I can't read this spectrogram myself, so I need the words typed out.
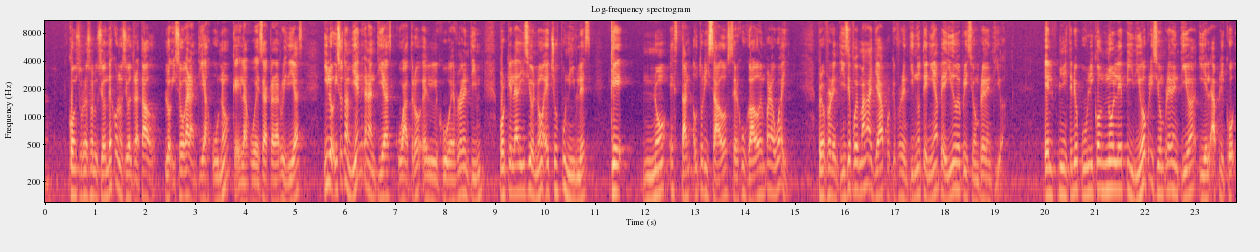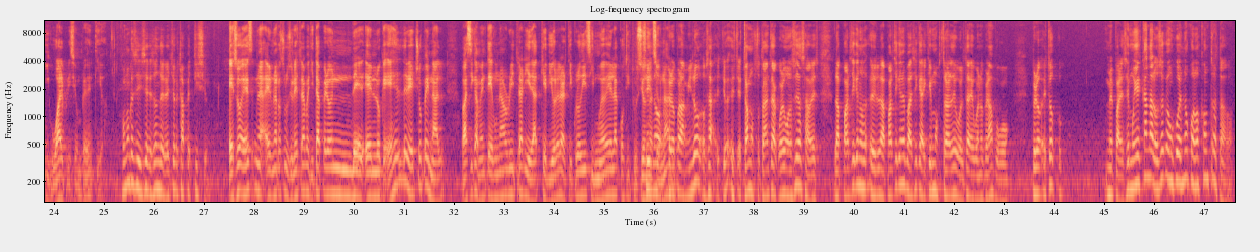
Con su resolución desconoció el tratado. Lo hizo Garantías 1, que es la jueza Clara Ruiz Díaz, y lo hizo también Garantías 4, el juez Florentín, porque le adicionó hechos punibles que no están autorizados ser juzgados en Paraguay. Pero Florentín se fue más allá porque Florentín no tenía pedido de prisión preventiva. El Ministerio Público no le pidió prisión preventiva y él aplicó igual prisión preventiva. ¿Cómo que se dice? Eso es un derecho extrapeticio. Eso es una, resolución extrapetita, pero en, en lo que es el derecho penal, básicamente es una arbitrariedad que viola el artículo 19 de la Constitución Nacional. No, pero para mí, lo, o sea, estamos totalmente de acuerdo con eso, ya sabes. La parte, que eh, la parte que me parece que hay que mostrar de vuelta es, bueno, espera un poco, pero esto me parece muy escandaloso que un juez no conozca un tratado.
